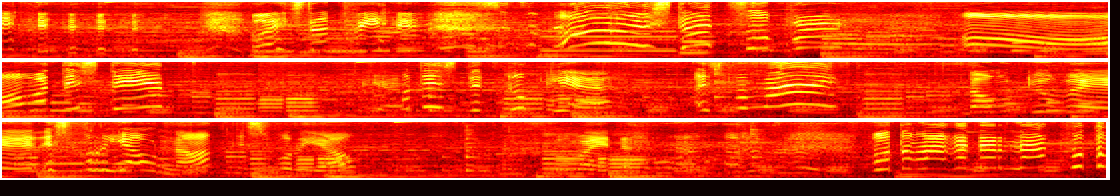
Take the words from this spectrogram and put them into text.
what is that? Oh, is that super? Oh, what is that? What is that? cookie? It's for me. Thank you, Ben. It's for you, nak. It's for you. Oh, wait. Puto maka der, not. Puto.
